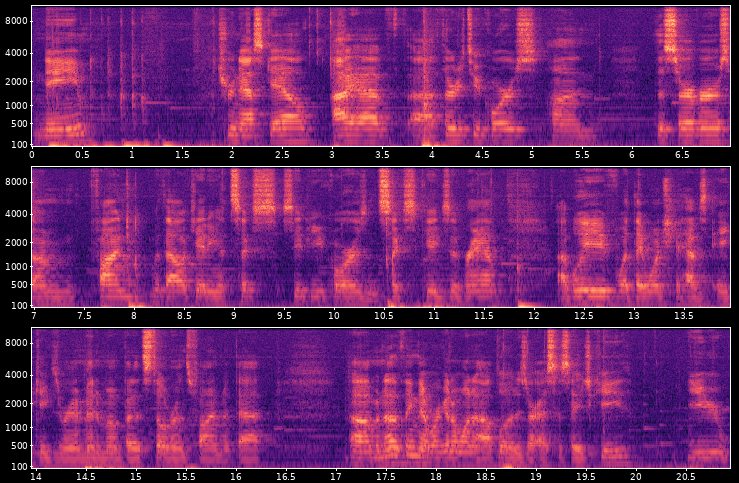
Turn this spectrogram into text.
name, TrueNAS scale. I have uh, 32 cores on the server, so I'm fine with allocating it six CPU cores and six gigs of RAM. I believe what they want you to have is 8 gigs of RAM minimum, but it still runs fine with that. Um, another thing that we're going to want to upload is our SSH key. You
